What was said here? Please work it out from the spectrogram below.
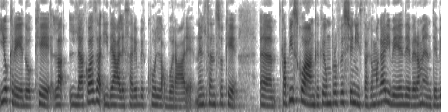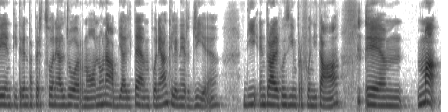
io credo che la, la, cosa ideale sarebbe collaborare, nel senso che eh, capisco anche che un professionista che magari vede veramente 20-30 persone al giorno non abbia il tempo, neanche le energie di entrare così in profondità, e, ma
